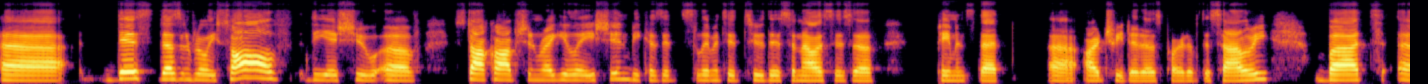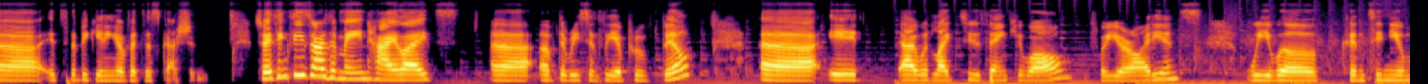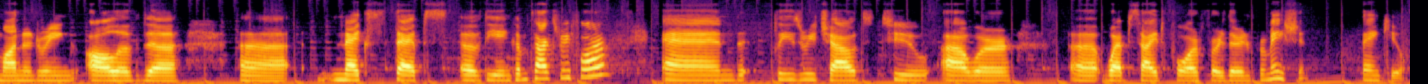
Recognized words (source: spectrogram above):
Uh, this doesn't really solve the issue of stock option regulation because it's limited to this analysis of payments that uh, are treated as part of the salary, but uh, it's the beginning of a discussion. So I think these are the main highlights uh, of the recently approved bill. Uh, it. I would like to thank you all for your audience. We will continue monitoring all of the uh, next steps of the income tax reform, and please reach out to our uh, website for further information. Thank you.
